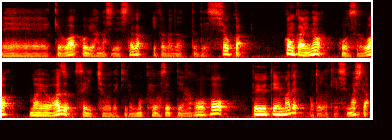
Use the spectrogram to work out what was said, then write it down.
えー、今日はこういう話でしたが、いかがだったでしょうか。今回の放送は、迷わず成長できる目標設定の方法というテーマでお届けしました。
